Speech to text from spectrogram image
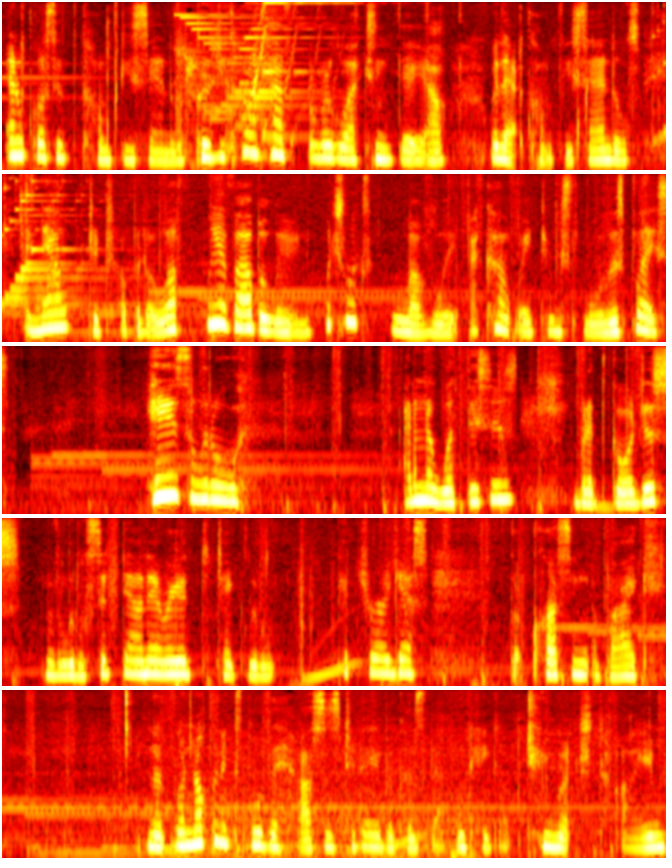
And of course it's comfy sandals, because you can't have a relaxing day out without comfy sandals. And now, to top it all off, we have our balloon, which looks lovely. I can't wait to explore this place. Here's a little, I don't know what this is, but it's gorgeous. We have a little sit down area to take a little picture, I guess. Got crossing a bike. No, we're not going to explore the houses today because that will take up too much time.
